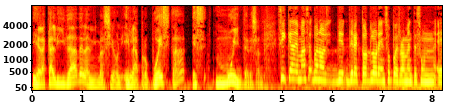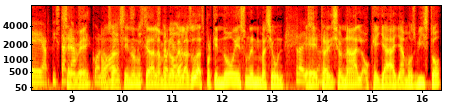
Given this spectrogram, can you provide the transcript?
Y la calidad de la animación y la propuesta es muy interesante. Sí, que además, bueno, el di- director Lorenzo, pues realmente es un eh, artista Se ve, gráfico, ¿no? o sea, Es- sí no nos queda la menor de las dudas, porque no es una animación eh, tradicional o que ya hayamos visto.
